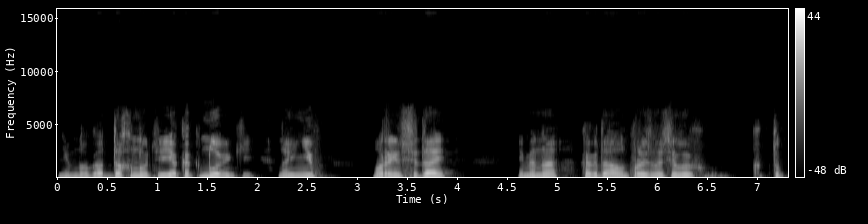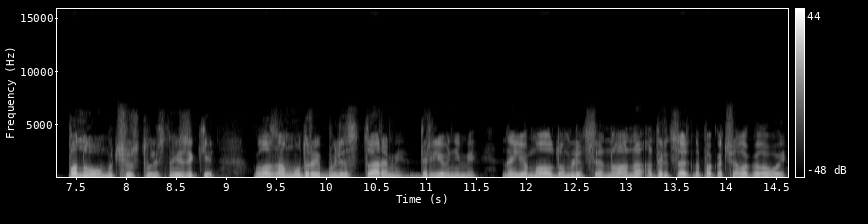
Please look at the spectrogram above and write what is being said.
«Немного отдохнуть, и я как новенький!» Найниф, Марин Седай. Имена, когда он произносил их, как-то по-новому чувствовались на языке. Глаза мудрой были старыми, древними на ее молодом лице, но она отрицательно покачала головой.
